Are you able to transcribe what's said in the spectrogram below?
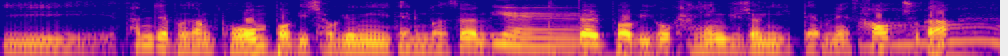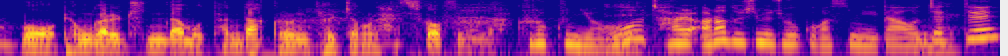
이 산재보상보험법이 적용이 되는 것은 예. 특별법이고 강행 규정이기 때문에 사업주가 아. 뭐 병가를 준다 못한다 그런 결정을 할 수가 없습니다. 그렇군요. 예. 네. 잘 알아두시면 좋을 것 같습니다. 어쨌든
